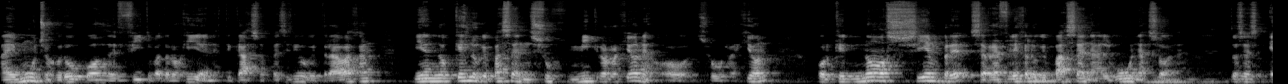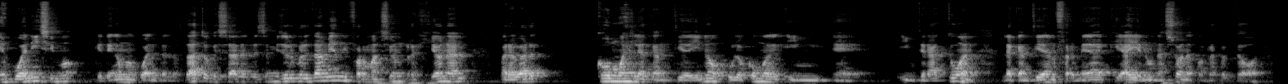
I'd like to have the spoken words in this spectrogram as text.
Hay muchos grupos de fitopatología, en este caso específico, que trabajan viendo qué es lo que pasa en sus microregiones o su región, porque no siempre se refleja lo que pasa en alguna zona. Entonces, es buenísimo que tengamos en cuenta los datos que salen de ese semillero, pero también información regional para ver cómo es la cantidad de inóculo, cómo eh, interactúan la cantidad de enfermedad que hay en una zona con respecto a otra.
